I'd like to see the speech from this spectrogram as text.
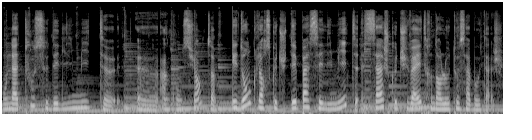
On a tous des limites euh, inconscientes et donc lorsque tu dépasses ces limites, sache que tu vas être dans l'auto-sabotage.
